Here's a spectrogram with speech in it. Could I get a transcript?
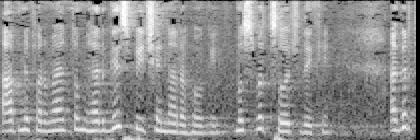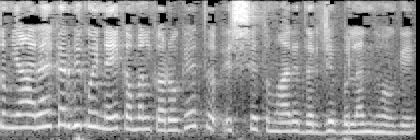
آپ نے فرمایا، تم ہرگز پیچھے نہ رہو گے۔ مثبت سوچ دیکھیں۔ اگر تم یہاں رہ کر بھی کوئی نیک عمل کرو گے، تو اس سے تمہارے درجے بلند ہوں گے۔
